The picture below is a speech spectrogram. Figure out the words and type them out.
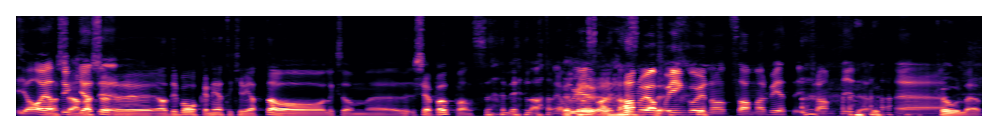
Ja, jag annars, tycker annars att det... Är, ja, det är bara att åka ner till Kreta och liksom eh, köpa upp hans lilla... Ja, han och jag får ingå i något samarbete i framtiden. Eh, Colab.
